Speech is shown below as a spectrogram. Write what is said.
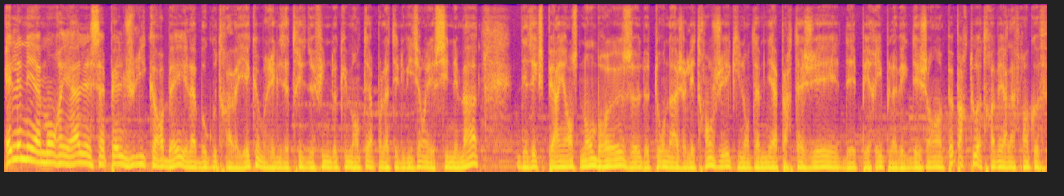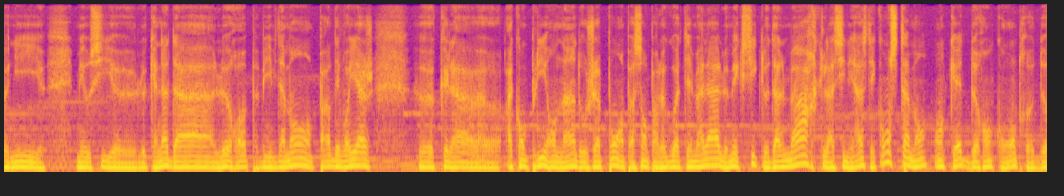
Elle est née à Montréal, elle s'appelle Julie Corbeil, elle a beaucoup travaillé comme réalisatrice de films documentaires pour la télévision et le cinéma, des expériences nombreuses de tournage à l'étranger qui l'ont amenée à partager des périples avec des gens un peu partout à travers la francophonie, mais aussi euh, le Canada, l'Europe, mais évidemment par des voyages euh, qu'elle a euh, accomplis en Inde, au Japon, en passant par le Guatemala, le Mexique, le Danemark, la cinéaste est constamment en quête de rencontres, de,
